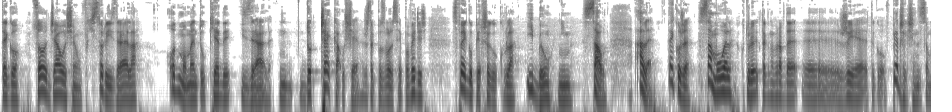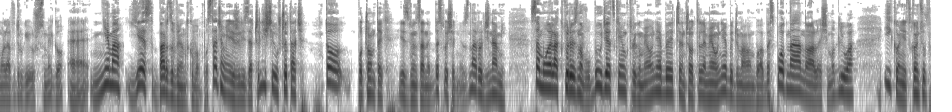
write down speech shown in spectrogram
tego, co działo się w historii Izraela od momentu, kiedy Izrael doczekał się, że tak pozwolę sobie powiedzieć, swojego pierwszego króla i był nim Saul. Ale jako, że Samuel, który tak naprawdę e, żyje tylko w pierwszej księdze Samuela, w drugiej już w sumie go e, nie ma, jest bardzo wyjątkową postacią. Jeżeli zaczęliście już czytać, to początek jest związany bezpośrednio z narodzinami Samuela, który znowu był dzieckiem, którego miało nie być, ten o tyle miało nie być, że mama była bezpłodna, no ale się modliła i koniec końców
